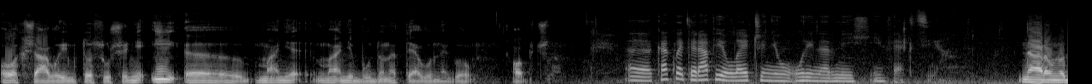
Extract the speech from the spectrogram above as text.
olakšavaju im to sušenje i e, manje, manje budu na telu nego obično. E, kakva je terapija u lečenju urinarnih infekcija? Naravno, e,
